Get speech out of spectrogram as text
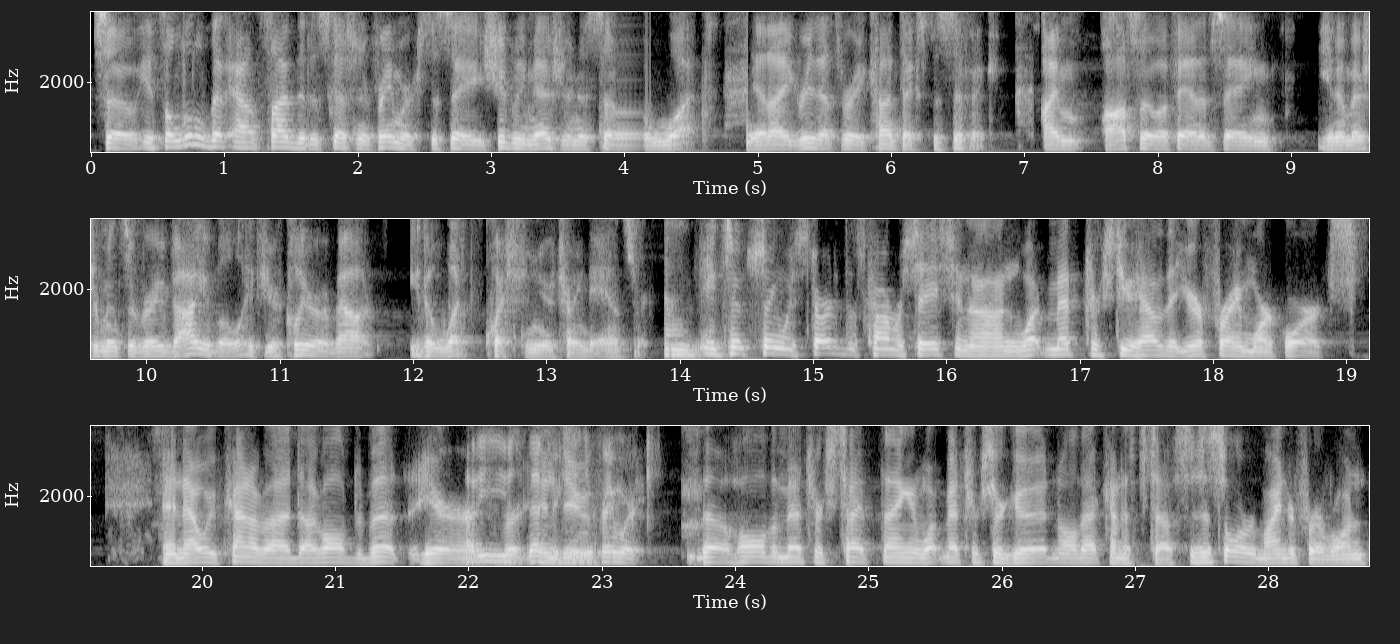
So it's a little bit outside the discussion of frameworks to say, should we measure and if so, what? And I agree that's very context specific. I'm also a fan of saying, you know, measurements are very valuable if you're clear about you know what question you're trying to answer. It's interesting. We started this conversation on what metrics do you have that your framework works, and now we've kind of uh, devolved a bit here. How do you use metrics in your framework? The whole the metrics type thing and what metrics are good and all that kind of stuff. So just a little reminder for everyone.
